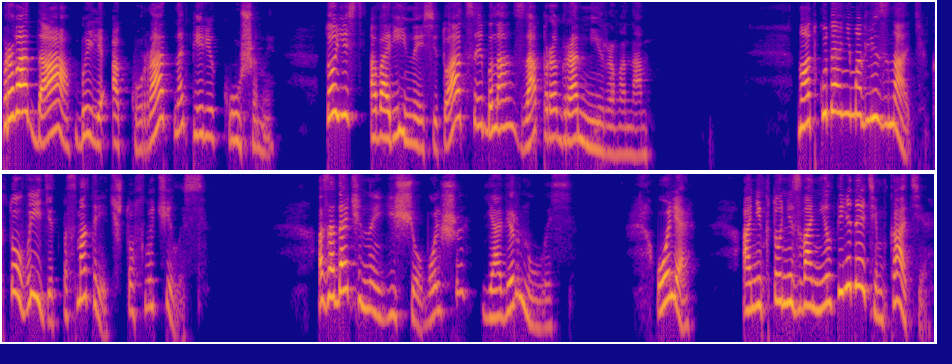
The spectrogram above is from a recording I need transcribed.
провода были аккуратно перекушены, то есть аварийная ситуация была запрограммирована. Но откуда они могли знать, кто выйдет посмотреть, что случилось? Озадаченная еще больше, я вернулась. «Оля, а никто не звонил перед этим Кате?»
